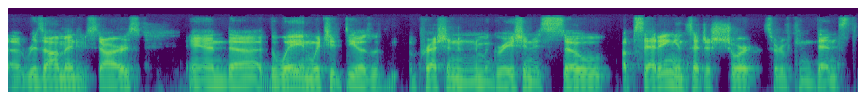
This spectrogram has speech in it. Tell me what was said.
uh, Riz Ahmed, who stars, and uh, the way in which it deals with oppression and immigration is so upsetting in such a short, sort of condensed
